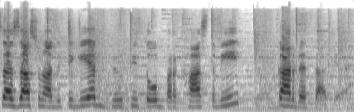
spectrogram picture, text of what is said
ਸਜ਼ਾ ਸੁਣਾ ਦਿੱਤੀ ਗਈ ਹੈ। ਡਿਊਟੀ ਤੋਂ ਬਰਖਾਸਤ ਵੀ ਕਰ ਦਿੱਤਾ ਗਿਆ ਹੈ।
